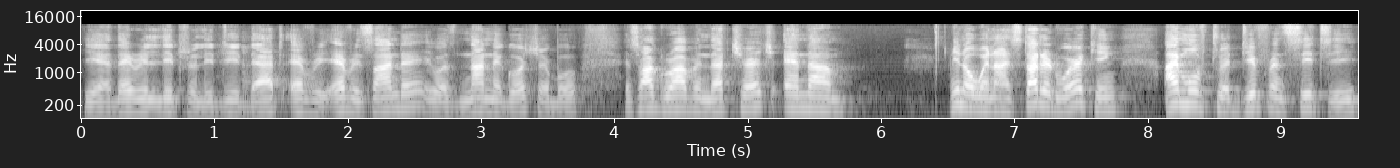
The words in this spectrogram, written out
Yeah, they really literally did that every, every Sunday. It was non-negotiable. And so I grew up in that church. And, um, you know, when I started working, I moved to a different city.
